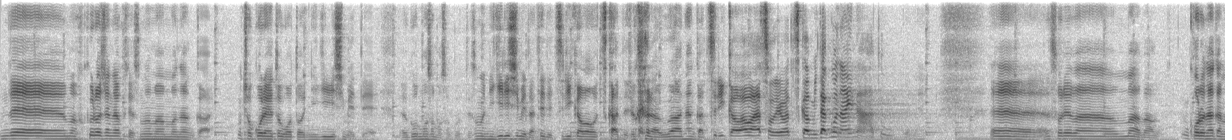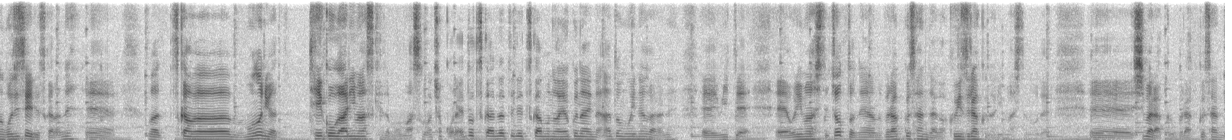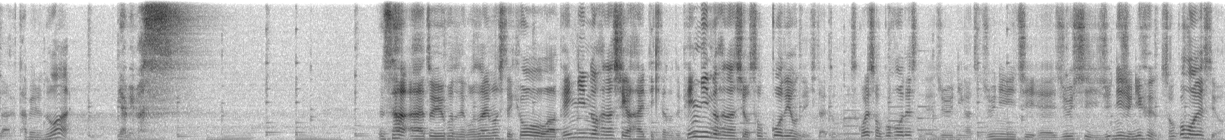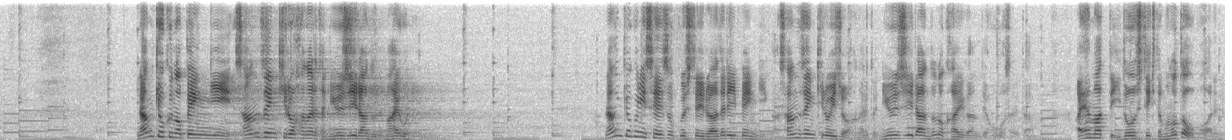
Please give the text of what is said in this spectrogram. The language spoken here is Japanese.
で、まあ、袋じゃなくてそのまんまなんかチョコレートごと握りしめてもそもそ食ってその握りしめた手でつり革を掴んでるからうわなんかつり革はそれは掴みたくないなと思ってね。えー、それはまあまあコロナ禍のご時世ですからね、えー、まあ、使うものには抵抗がありますけども、まあ、そのチョコレート掴んだ手で使うのは良くないなと思いながらね、えー、見て、えー、おりましてちょっとねあのブラックサンダーが食いづらくなりましたので、えー、しばらくブラックサンダー食べるのはやめます。さあということでございまして今日はペンギンの話が入ってきたのでペンギンの話を速攻で読んでいきたいと思います。これ速報ですね。12月12日、えー、17時22分速報ですよ。南極のペンギン3000キロ離れたニュージーランドで迷子に。南極に生息しているアデリーペンギンが3000キロ以上離れたニュージーランドの海岸で保護された。誤って移動してきたものと思われる。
